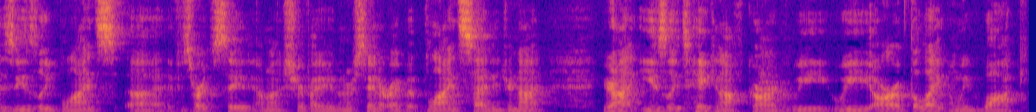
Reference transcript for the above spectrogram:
as easily blind. Uh, if it's right to say, I'm not sure if I even understand it right, but blindsided. You're not you're not easily taken off guard. We we are of the light and we walk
